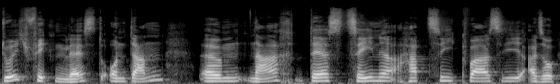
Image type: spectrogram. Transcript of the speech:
durchficken lässt und dann ähm, nach der Szene hat sie quasi, also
